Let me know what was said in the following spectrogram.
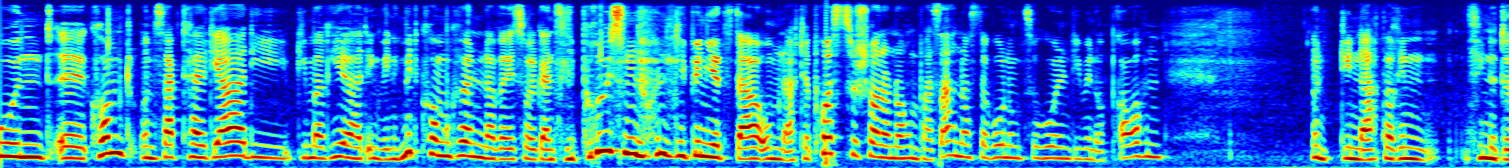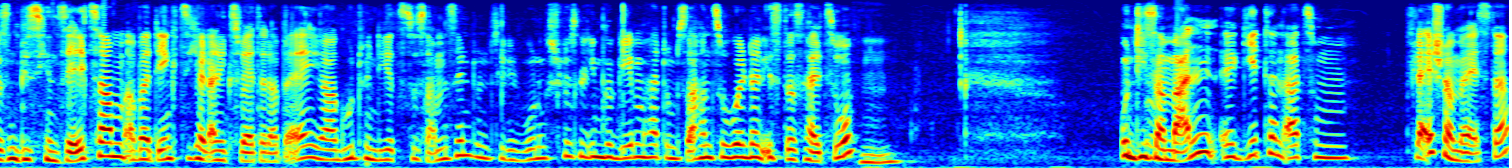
und äh, kommt und sagt halt, ja, die, die Maria hat irgendwie nicht mitkommen können, aber ich soll ganz lieb grüßen und ich bin jetzt da, um nach der Post zu schauen und noch ein paar Sachen aus der Wohnung zu holen, die wir noch brauchen. Und die Nachbarin findet das ein bisschen seltsam, aber denkt sich halt auch nichts weiter dabei. Ja, gut, wenn die jetzt zusammen sind und sie den Wohnungsschlüssel ihm gegeben hat, um Sachen zu holen, dann ist das halt so. Mhm. Und dieser Mann äh, geht dann auch zum Fleischermeister,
